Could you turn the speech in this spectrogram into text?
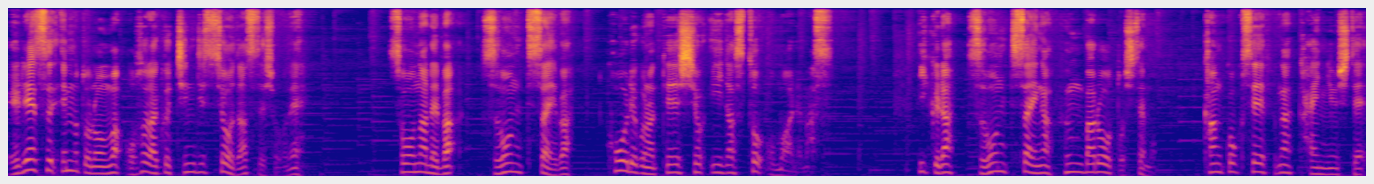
LS エムトロンはおそらく陳述書を出すでしょうね。そうなれば、スウォン地裁は効力の停止を言い出すと思われます。いくらスウォン地裁が踏ん張ろうとしても、韓国政府が介入して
